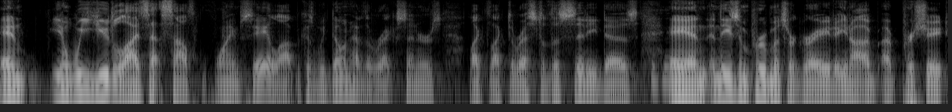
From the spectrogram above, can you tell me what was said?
and you know we utilize that South YMCA a lot because we don't have the rec centers like like the rest of the city does, mm-hmm. and and these improvements are great. You know, I, I appreciate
